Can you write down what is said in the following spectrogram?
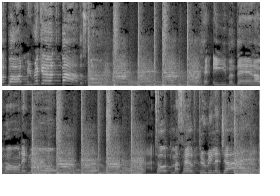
I bought me records by the score. And even then I wanted more. I taught myself to reel and jive.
